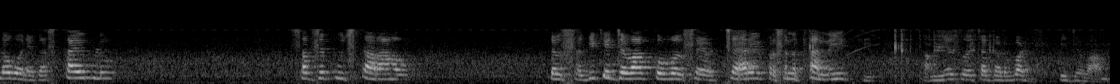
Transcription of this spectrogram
लोगों ने कहा, स्काई ब्लू। सबसे पूछता रहा हो जब सभी के जवाब को वो चेहरे प्रसन्नता नहीं थी। हमने सोचा, गड़बड़ है ये जवाब।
